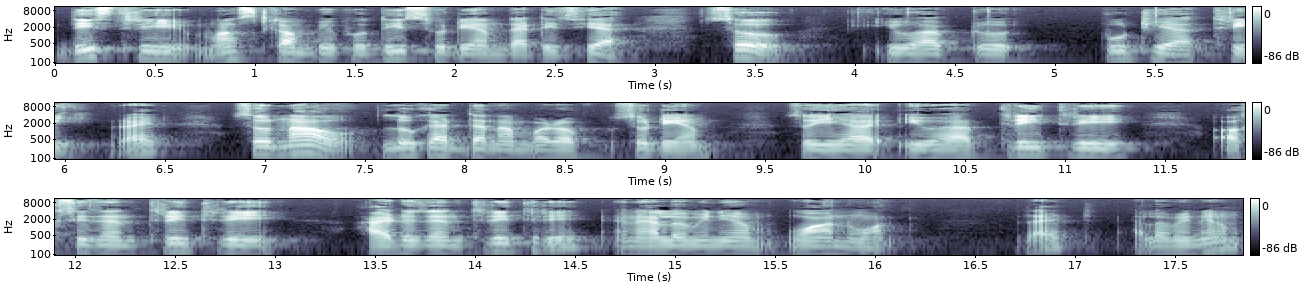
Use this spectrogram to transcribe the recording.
these 3 must come before this sodium that is here. So you have to put here 3 right? So now look at the number of sodium so here you have 3 3 oxygen 3 3 hydrogen 3 3 and aluminium 1 1 right? Aluminium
